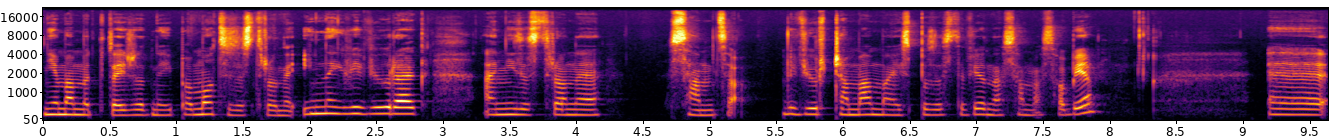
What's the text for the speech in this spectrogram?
nie mamy tutaj żadnej pomocy ze strony innych wiewiórek, ani ze strony samca. Wiewiórcza mama jest pozostawiona sama sobie. E,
